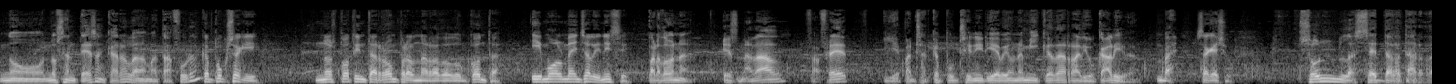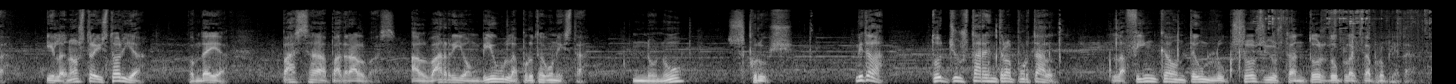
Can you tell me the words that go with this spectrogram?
No, no s'ha entès encara la metàfora? Que puc seguir. No es pot interrompre el narrador d'un conte, i molt menys a l'inici. Perdona, és Nadal, fa fred, i he pensat que potser aniria bé una mica de ràdio càlida. Bé, segueixo. Són les 7 de la tarda, i la nostra història, com deia, passa a Pedralbes, al barri on viu la protagonista, Nunu Scrooge. Mira-la, tot just ara entra al portal, la finca on té un luxós i ostentós dúplex de propietat.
